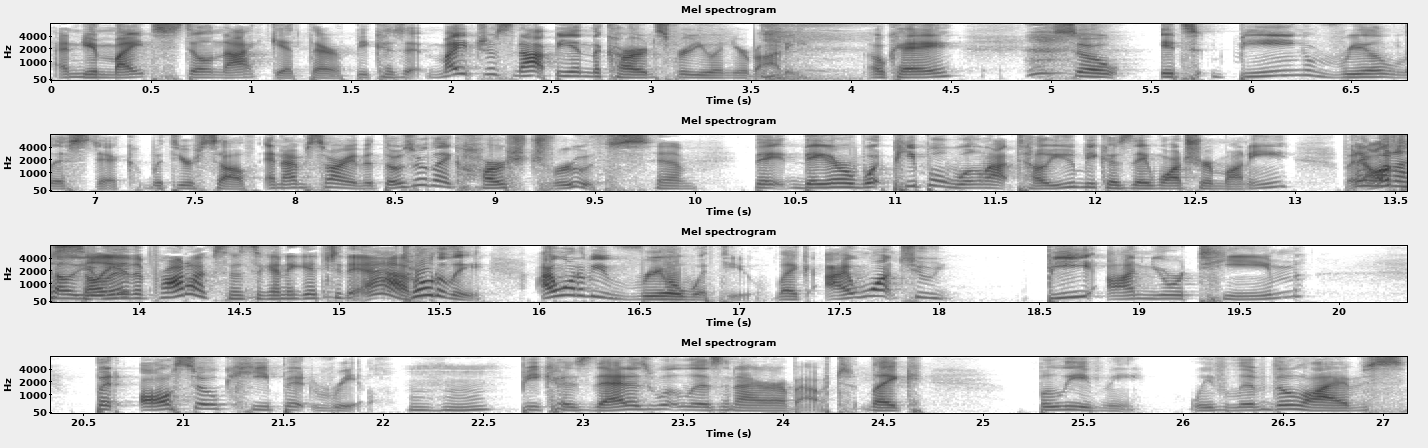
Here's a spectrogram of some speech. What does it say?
And you might still not get there because it might just not be in the cards for you and your body. Okay? So it's being realistic with yourself. And I'm sorry, but those are like harsh truths. Yeah. They they are what people will not tell you because they want your money. But They I'll want to tell sell you, it- the products that's going to get you the abs. Totally. I want to be real with you. Like I want to be on your team, but also keep it real Mm-hmm. because that is what Liz and I are about. Like, believe me, we've lived the lives.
